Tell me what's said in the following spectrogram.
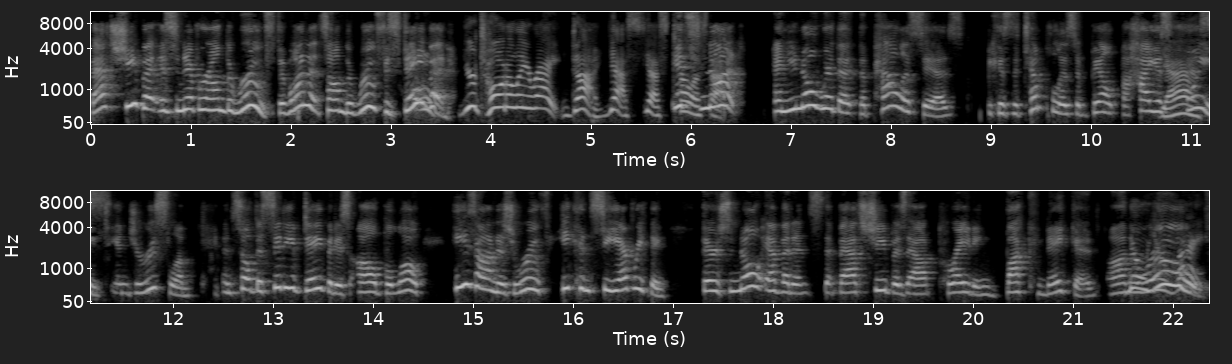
Bathsheba is never on the roof. The one that's on the roof is oh, David. Oh, you're totally right. Duh. Yes. Yes. Tell it's not. That. And you know where the, the palace is? Because the temple is built the highest yes. point in Jerusalem. And so the city of David is all below. He's on his roof. He can see everything. There's no evidence that Bathsheba's out parading buck naked on no, the roof. Right.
